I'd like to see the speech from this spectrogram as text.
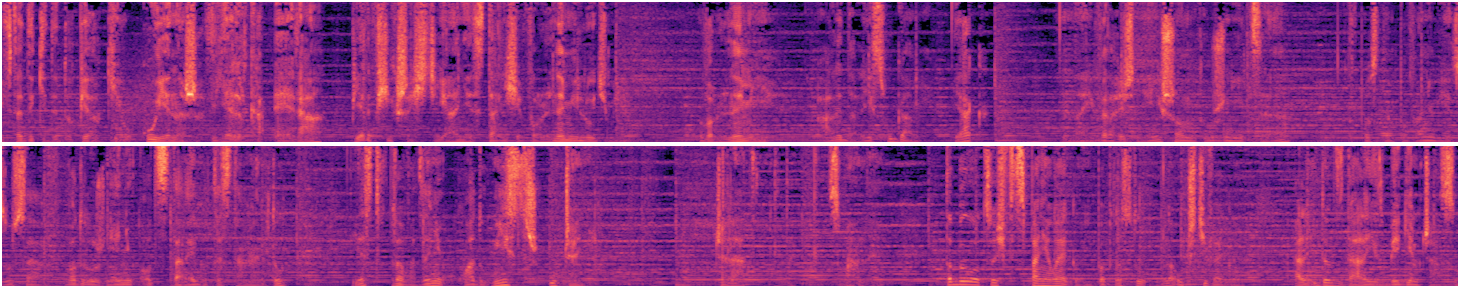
i wtedy, kiedy dopiero kiełkuje nasza wielka era, pierwsi chrześcijanie stali się wolnymi ludźmi. Wolnymi, ale dalej sługami. Jak? Najwyraźniejszą różnicę w postępowaniu Jezusa w odróżnieniu od Starego Testamentu jest wprowadzenie układu mistrz-uczeń. Czeladnik tak zwany to było coś wspaniałego i po prostu no, uczciwego. Ale idąc dalej z biegiem czasu,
